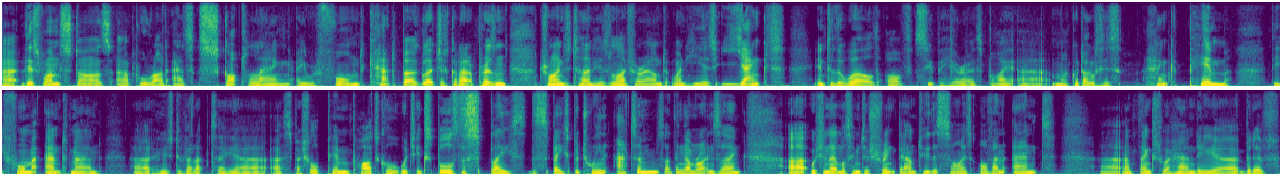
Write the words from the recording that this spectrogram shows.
Uh, this one stars uh, Paul Rudd as Scott Lang, a reformed cat burglar just got out of prison, trying to turn his life around when he is yanked into the world of superheroes by uh, Michael Douglas's Hank Pym, the former Ant Man. Uh, who's developed a, uh, a special Pym particle which explores the space the space between atoms? I think I'm right in saying, uh, which enables him to shrink down to the size of an ant. And thanks to a handy bit of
